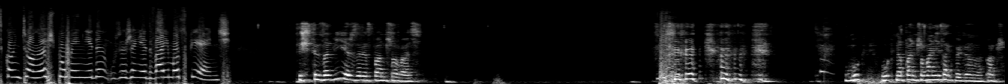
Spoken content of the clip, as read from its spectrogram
skończoność, płomień 1, uderzenie 2 i moc 5. Ty się tym zabijesz zamiast panczować. łuk, łuk na panczowanie tak wygląda, patrz.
